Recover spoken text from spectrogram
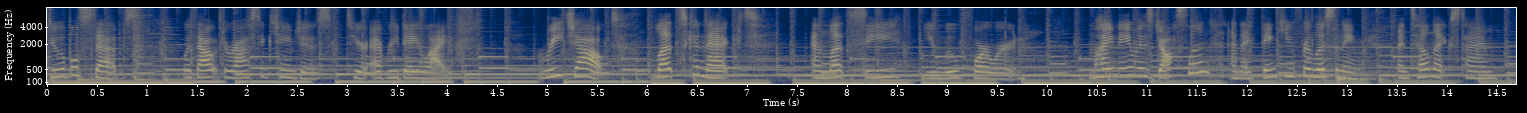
doable steps without drastic changes to your everyday life. Reach out, let's connect, and let's see you move forward. My name is Jocelyn, and I thank you for listening. Until next time.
